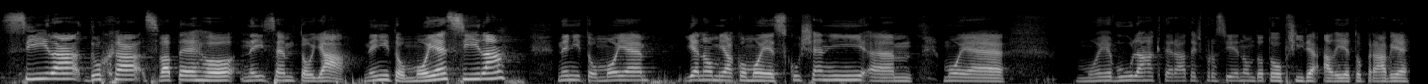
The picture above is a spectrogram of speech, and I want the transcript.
Síla Ducha Svatého nejsem to já. Není to moje síla, není to moje, jenom jako moje zkušení, um, moje, moje vůle, která teď prostě jenom do toho přijde, ale je to právě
